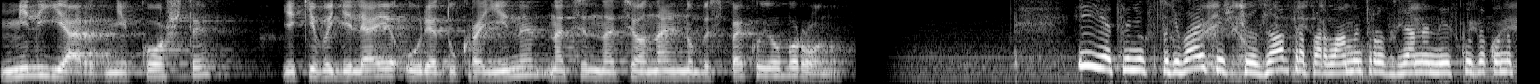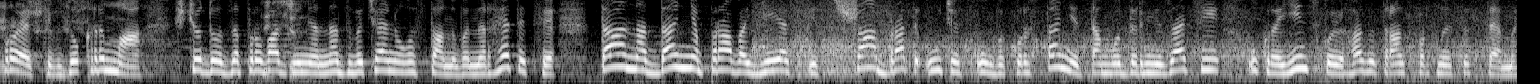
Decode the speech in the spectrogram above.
мільярдні кошти, які виділяє уряд України на національну безпеку і оборону. І Яценюк сподівається, що завтра парламент розгляне низку законопроєктів, зокрема щодо запровадження надзвичайного стану в енергетиці та надання права ЄС і США брати участь у використанні та модернізації української газотранспортної системи.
